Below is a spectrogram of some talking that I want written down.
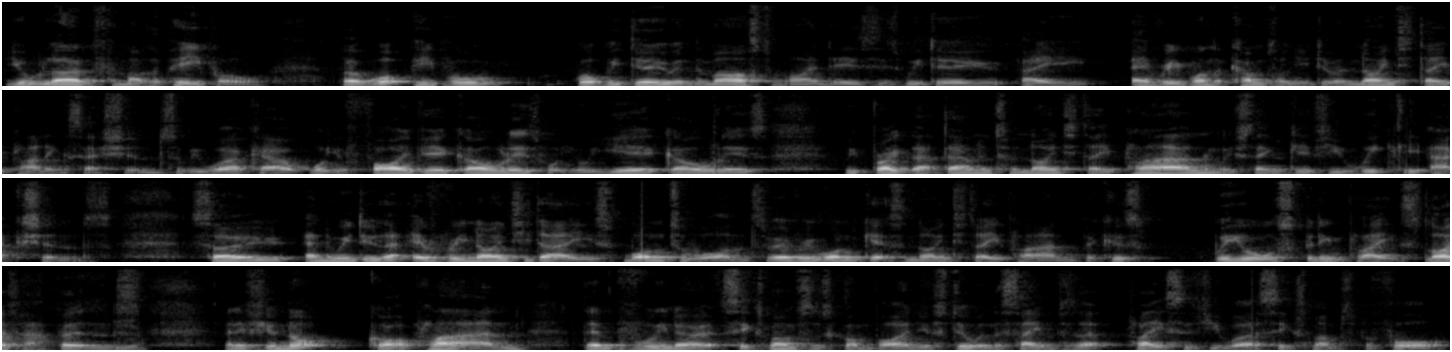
you'll learn from other people. But what people what we do in the mastermind is is we do a everyone that comes on you do a 90 day planning session. So we work out what your five year goal is what your year goal is. We break that down into a 90 day plan which then gives you weekly actions. So and we do that every 90 days one to one so everyone gets a 90 day plan because we all spinning plates life happens yeah. and if you're not got a plan then before you know it six months has gone by and you're still in the same place as you were six months before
